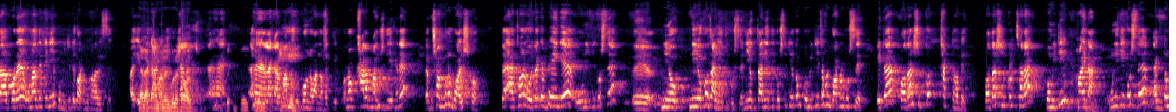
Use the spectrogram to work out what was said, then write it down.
তারপরে ওনাদেরকে নিয়ে কমিটিটা গঠন করা হয়েছে। এলাকার মানুষগুলো সহজ? হ্যাঁ হ্যাঁ এলাকার মানুষ গণ্যমান্য ব্যক্তি। কোনো খারাপ মানুষ দিয়ে এখানে সবগুলো বয়স্ক। তো এখন ওইটাকে ভেঙে উনি কি করছে? নিয়োগ, নিয়োগও জালিয়াতি করছে। নিয়োগ জালিয়াতি করছে কীরকম? কমিটি যখন গঠন করছে, এটা প্রধান শিক্ষক থাকতে হবে। প্রধান শিক্ষক ছাড়া কমিটি হয় না। উনি কি করছে? একদম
